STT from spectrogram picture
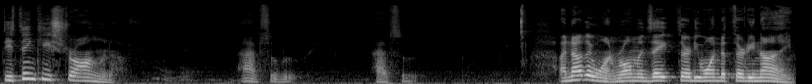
Do you think He's strong enough? Absolutely. Absolutely. Another one, Romans 8 31 to 39.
